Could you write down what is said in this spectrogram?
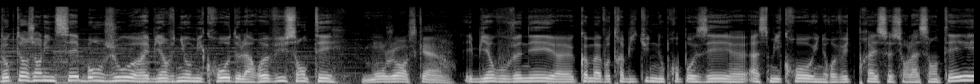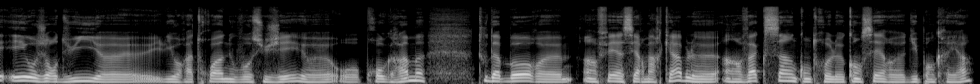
Docteur Jean Lincey, bonjour et bienvenue au micro de la revue Santé. Bonjour Oscar. Eh bien, vous venez, euh, comme à votre habitude, nous proposer euh, à ce micro une revue de presse sur la santé. Et aujourd'hui, euh, il y aura trois nouveaux sujets au programme. Tout d'abord, un fait assez remarquable, un vaccin contre le cancer du pancréas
